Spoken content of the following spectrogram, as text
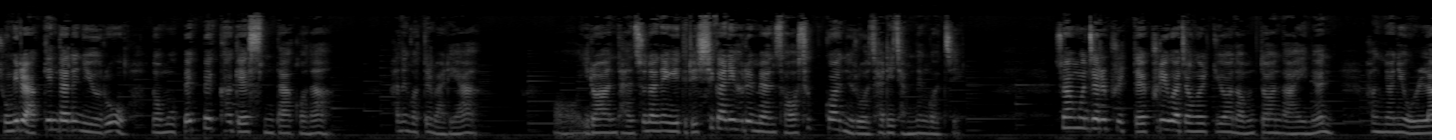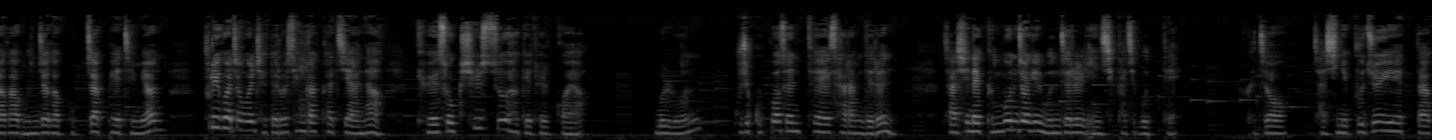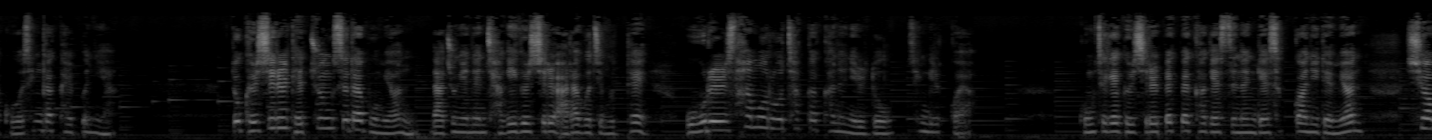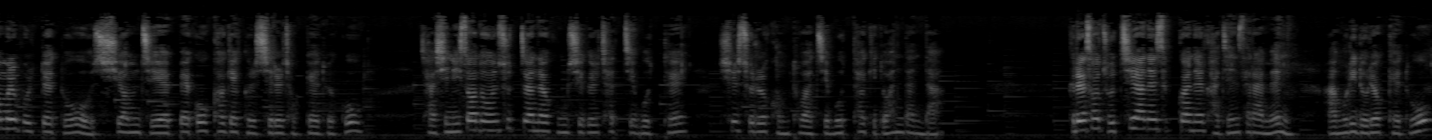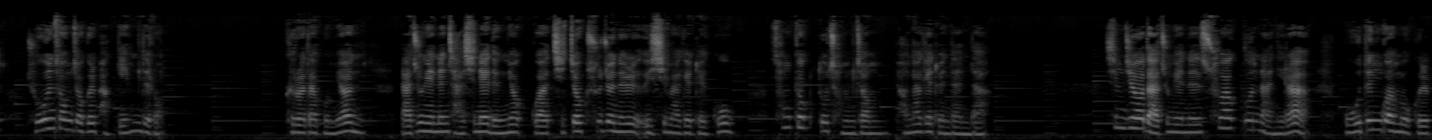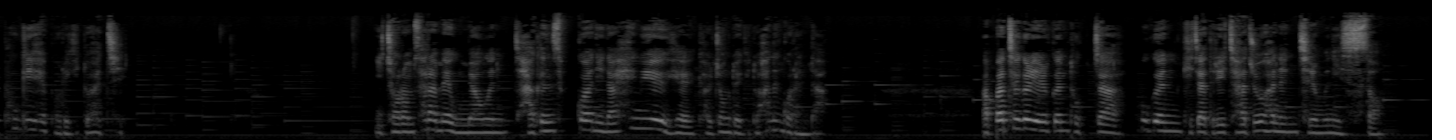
종이를 아낀다는 이유로 너무 빽빽하게 쓴다거나 하는 것들 말이야. 어, 이러한 단순한 행위들이 시간이 흐르면서 습관으로 자리 잡는 거지. 수학 문제를 풀 때 풀이 과정을 뛰어넘던 아이는 학년이 올라가 문제가 복잡해지면 풀이 과정을 제대로 생각하지 않아 계속 실수하게 될 거야. 물론 99%의 사람들은 자신의 근본적인 문제를 인식하지 못해. 그저 자신이 부주의했다고 생각할 뿐이야. 또 글씨를 대충 쓰다 보면 나중에는 자기 글씨를 알아보지 못해 오를 삼으로 착각하는 일도 생길 거야. 공책에 글씨를 빽빽하게 쓰는 게 습관이 되면 시험을 볼 때도 시험지에 빼곡하게 글씨를 적게 되고 자신이 써놓은 숫자나 공식을 찾지 못해 실수를 검토하지 못하기도 한단다. 그래서 좋지 않은 습관을 가진 사람은 아무리 노력해도 좋은 성적을 받기 힘들어. 그러다 보면 나중에는 자신의 능력과 지적 수준을 의심하게 되고 성격도 점점 변하게 된단다. 심지어 나중에는 수학뿐 아니라 모든 과목을 포기해버리기도 하지. 이처럼 사람의 운명은 작은 습관이나 행위에 의해 결정되기도 하는 거란다. 아빠 책을 읽은 독자 혹은 기자들이 자주 하는 질문이 있어.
